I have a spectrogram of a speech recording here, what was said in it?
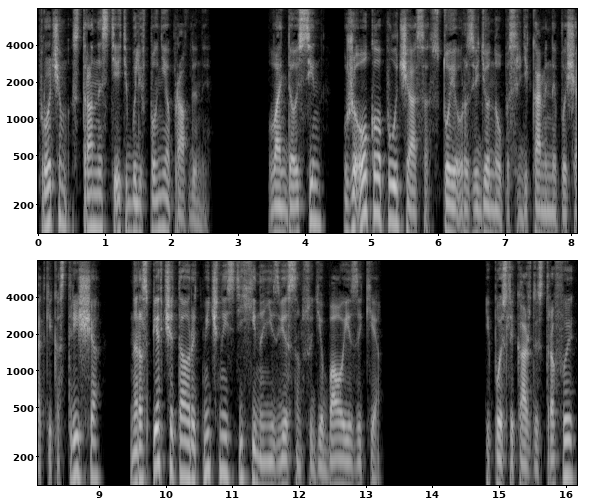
Впрочем, странности эти были вполне оправданы. Вань Даосин уже около получаса, стоя у разведенного посреди каменной площадки кострища, нараспев читал ритмичные стихи на неизвестном суде Бао языке. И после каждой строфы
